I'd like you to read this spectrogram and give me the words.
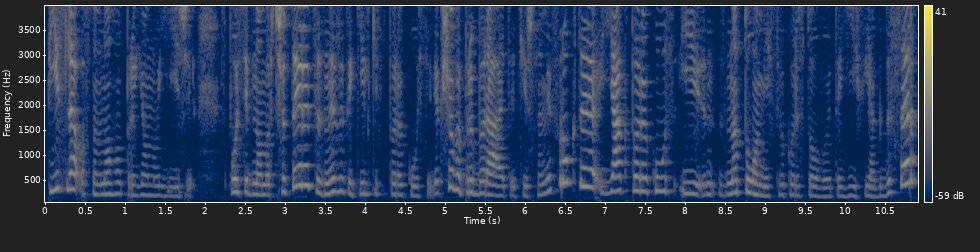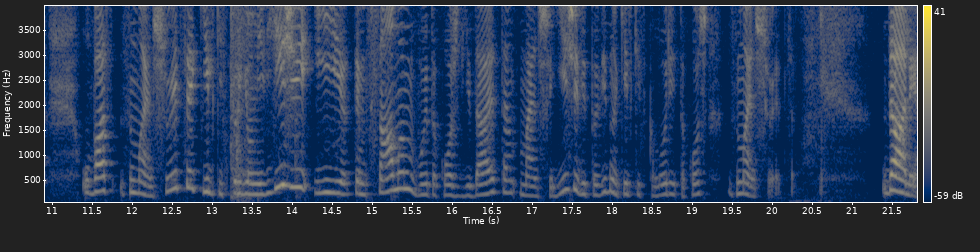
після основного прийому їжі. Спосіб номер 4 це знизити кількість перекусів. Якщо ви прибираєте ті ж самі фрукти як перекус і натомість використовуєте їх як десерт, у вас зменшується кількість прийомів їжі і тим самим ви також з'їдаєте менше їжі, відповідно кількість калорій також зменшується. Далі.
